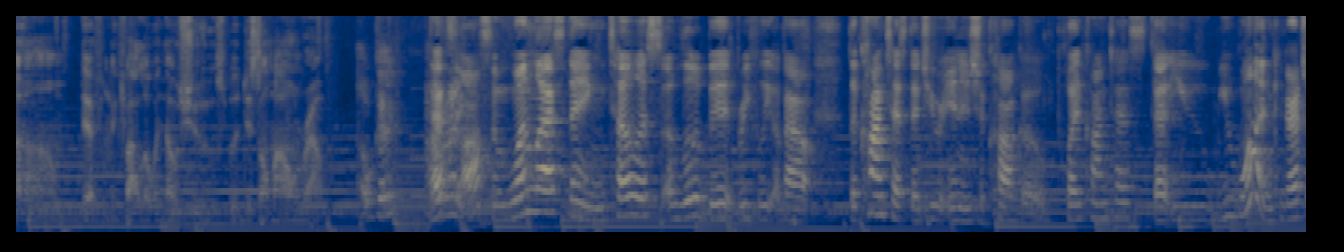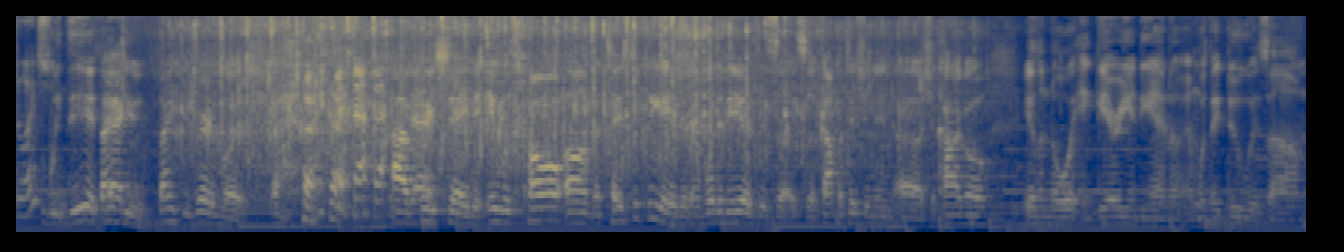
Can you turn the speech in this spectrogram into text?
um, definitely follow in those shoes, but just on my own route. Okay. That's All right. awesome. One last thing. Tell us a little bit briefly about the contest that you were in in Chicago. Play contest that you you won. Congratulations. We did. Thank Exactly. you. Thank you very much. I appreciate it. It was called um, a Taste of Theater, and what it is, it's a, it's a competition in uh, Chicago, Illinois, and Gary, Indiana. And what they do is um,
